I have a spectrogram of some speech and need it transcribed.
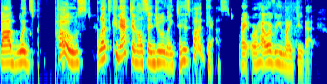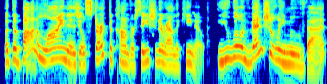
Bob Wood's post. Let's connect and I'll send you a link to his podcast, right? Or however you might do that. But the bottom line is you'll start the conversation around the keynote you will eventually move that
